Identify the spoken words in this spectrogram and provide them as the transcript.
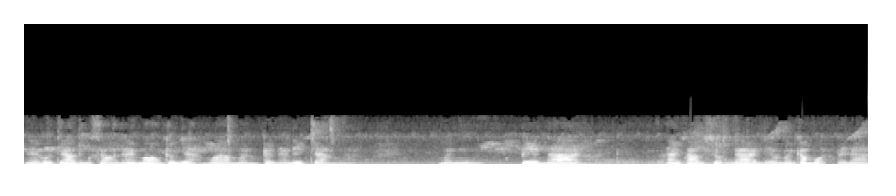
เนี่ยพระเจ้าถึงสอนให้มองทุกอย่างว่ามันเป็นอนิจจัง มันเปลี่ยนได้ให้ความสุขได้ เดี๋ยวมันก็หมดไปได้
